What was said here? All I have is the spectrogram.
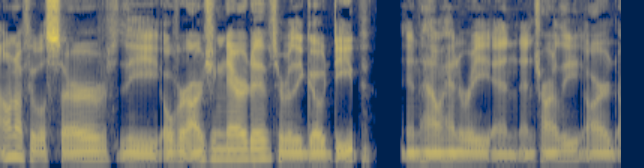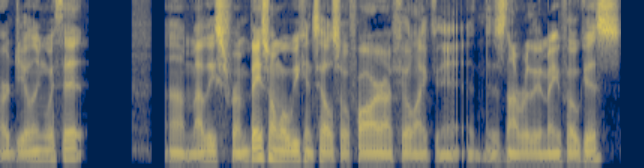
I don't know if it will serve the overarching narrative to really go deep in how Henry and and Charlie are are dealing with it. Um, at least from based on what we can tell so far, I feel like eh, it's not really the main focus.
